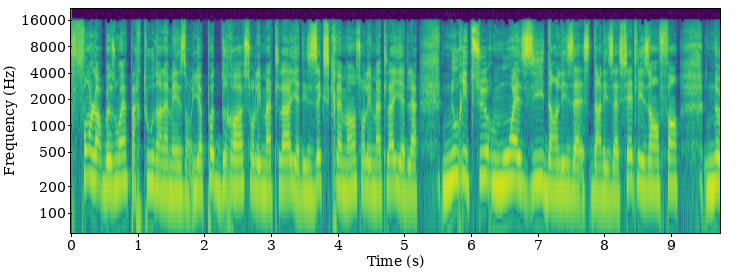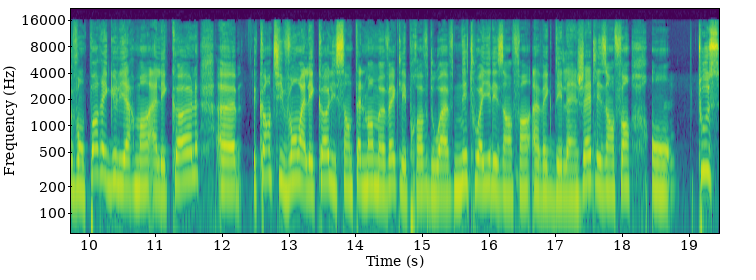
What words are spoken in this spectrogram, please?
font leurs besoins partout dans la maison. Il n'y a pas de draps sur les matelas, il y a des excréments sur les matelas, il y a de la nourriture moisie dans les dans les assiettes. Les enfants ne vont pas régulièrement à l'école. Euh, quand ils vont à l'école, ils sentent tellement mauvais que les profs doivent nettoyer les enfants avec des lingettes. Les enfants ont tous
